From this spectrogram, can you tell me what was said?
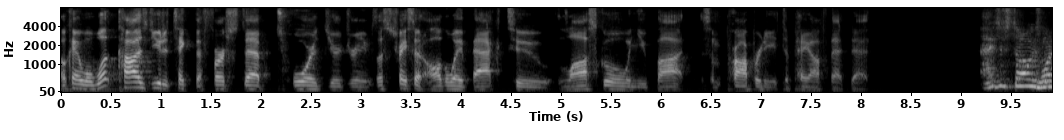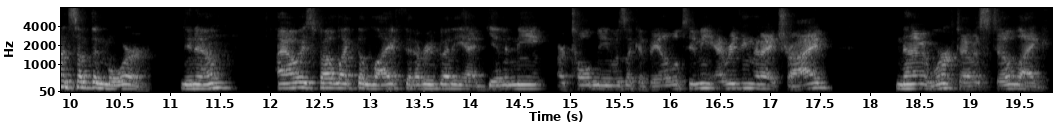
Okay, well, what caused you to take the first step towards your dreams? Let's trace it all the way back to law school when you bought some property to pay off that debt. I just always wanted something more, you know? I always felt like the life that everybody had given me or told me was like available to me. Everything that I tried, none of it worked. I was still like,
